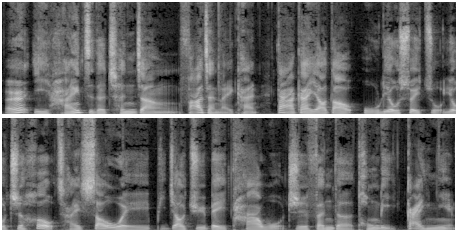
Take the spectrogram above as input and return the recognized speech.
而以孩子的成长发展来看，大概要到五六岁左右之后，才稍微比较具备他我之分的同理概念。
